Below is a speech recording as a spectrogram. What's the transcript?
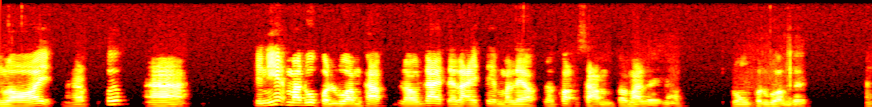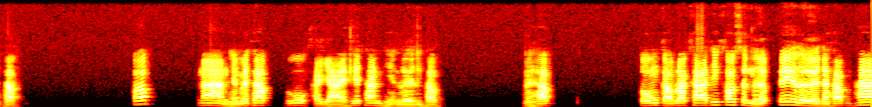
100 นะครับปึ๊บ อ่า ทีนี้มาดูผลรวมครับ เราได้แต่ละไอเทมมาแล้ว แล้วก็ซัมเข้ามาเลยนะครับ ลงผลรวมเลยนะครับปั๊บน่านเห็นไหมครับ ดูขยายให้ท่านเห็นเลยนะครับนะครับ ตรงกับราคาที่เขาเสนอเป๊ะเลยนะครับห้า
